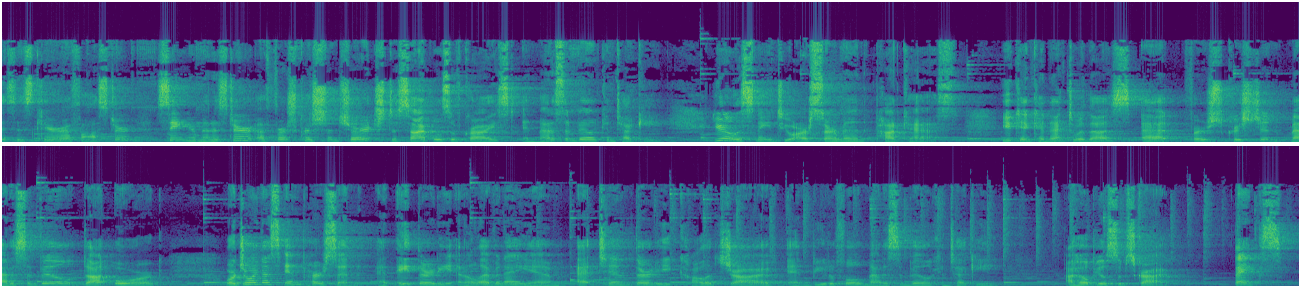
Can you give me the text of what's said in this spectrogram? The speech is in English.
This is Kara Foster, Senior Minister of First Christian Church Disciples of Christ in Madisonville, Kentucky. You're listening to our sermon podcast. You can connect with us at firstchristianmadisonville.org or join us in person at 8:30 and 11 a.m. at 1030 College Drive in beautiful Madisonville, Kentucky. I hope you'll subscribe. Thanks.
